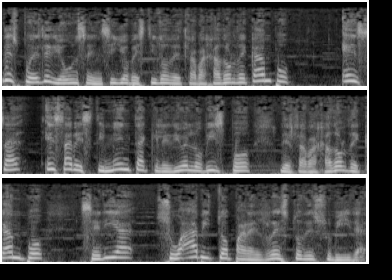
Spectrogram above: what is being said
Después le dio un sencillo vestido de trabajador de campo. Esa, esa vestimenta que le dio el obispo de trabajador de campo sería su hábito para el resto de su vida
